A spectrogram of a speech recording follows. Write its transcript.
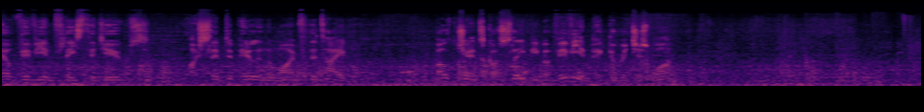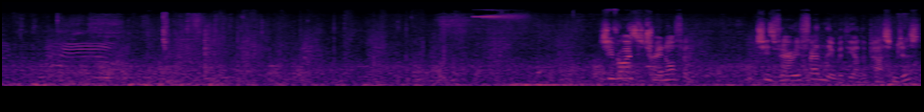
Helped Vivian fleece the dupes. I slipped a pill in the wine for the table. Both gents got sleepy, but Vivian picked the richest one. She rides the train often. She's very friendly with the other passengers.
